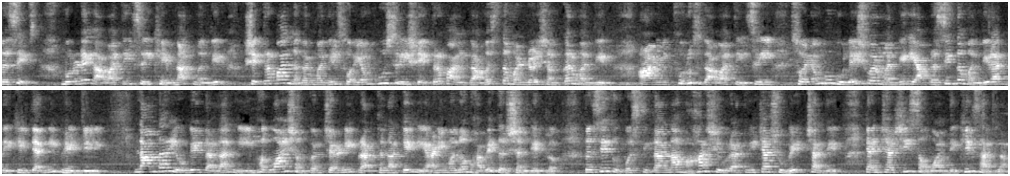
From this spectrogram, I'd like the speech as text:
तसेच मुर्डे गावातील श्री खेमनाथ मंदिर क्षेत्रपाल नगरमधील स्वयंभू श्री क्षेत्रपाल ग्रामस्थ मंडळ शंकर मंदिर आणि फुरुस गावातील श्री स्वयंभू भुलेश्वर मंदिर या प्रसिद्ध मंदिरात देखील त्यांनी भेट दिली. नामदार योगेश दादांनी भगवान शंकर चरणी प्रार्थना केली आणि मनोभावे दर्शन घेतलं. तसेच उपस्थितांना महाशिवरात्रीच्या शुभेच्छा देत त्यांच्याशी संवाद देखील साधला.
